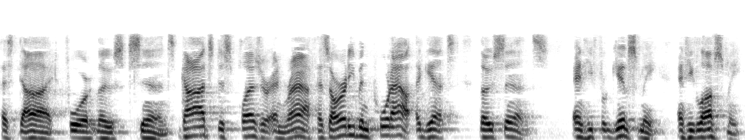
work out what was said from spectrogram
has died for those sins. God's displeasure and wrath has already been poured out against those sins. And he forgives me, and he loves me,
